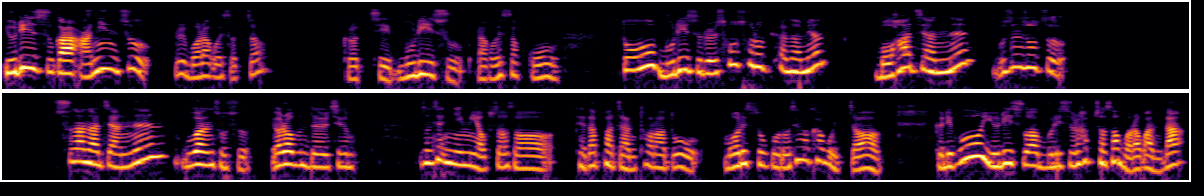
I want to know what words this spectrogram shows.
유리수가 아닌 수를 뭐라고 했었죠? 그렇지, 무리수라고 했었고, 또 무리수를 소수로 표현하면 뭐 하지 않는 무슨 소수? 순환하지 않는 무한소수. 여러분들 지금 선생님이 없어서 대답하지 않더라도 머릿속으로 생각하고 있죠. 그리고 유리수와 무리수를 합쳐서 뭐라고 한다?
